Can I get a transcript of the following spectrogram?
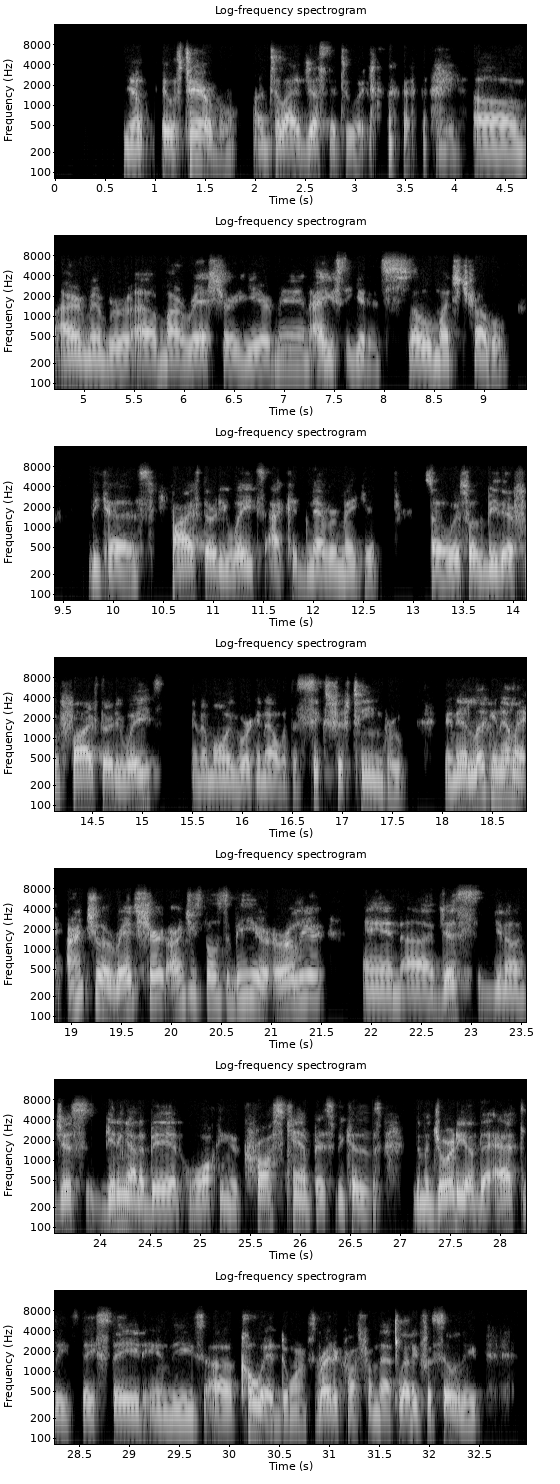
Yep, it was terrible until I adjusted to it. um, I remember uh, my red shirt year, man. I used to get in so much trouble because 5:30 weights, I could never make it. So we're supposed to be there for 5:30 weights, and I'm always working out with the 6:15 group and they're looking, they're like, "Aren't you a red shirt? Aren't you supposed to be here earlier?" And uh, just you know, just getting out of bed, walking across campus because the majority of the athletes they stayed in these uh, co-ed dorms right across from the athletic facility.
